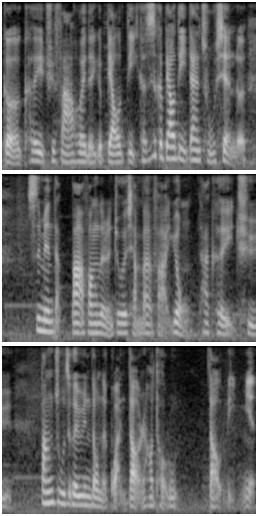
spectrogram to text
个可以去发挥的一个标的。可是这个标的一旦出现了，四面八方的人就会想办法用它可以去帮助这个运动的管道，然后投入到里面。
